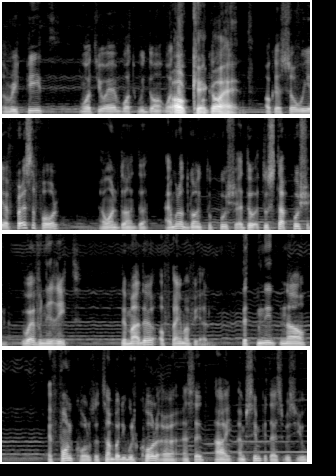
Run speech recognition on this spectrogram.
repeat what you have, what we don't. What Okay, go ahead. Okay, so we have first of all, I want to. The, I'm not going to push uh, to, to stop pushing. We have Nirit, the mother of Chaim Aviel, that need now a phone call that somebody will call her and said, "Hi, I'm sympathized with you.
